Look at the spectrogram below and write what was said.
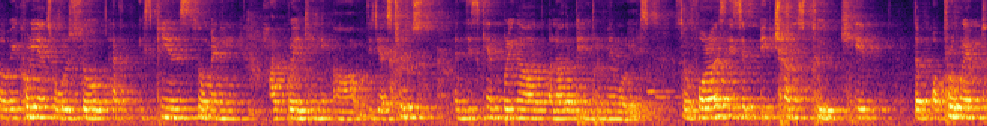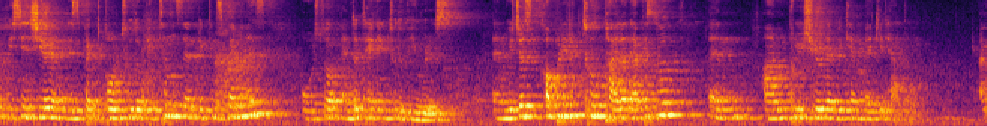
uh, we Koreans also have experienced so many heartbreaking um, disasters, and this can bring out a lot of painful memories. So for us, it's a big chance to keep the program to be sincere and respectful to the victims and victims' families, also entertaining to the viewers. And we just completed two pilot episodes, and I'm pretty sure that we can make it happen. And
